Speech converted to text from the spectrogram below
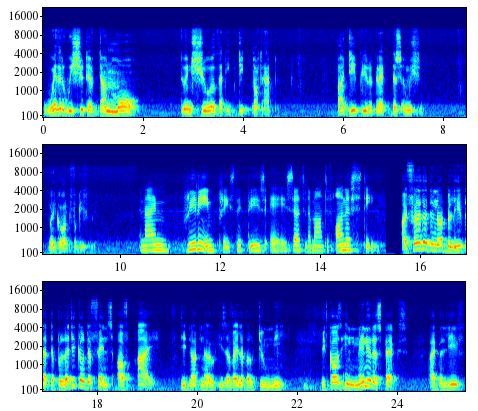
whether we should have done more to ensure that it did not happen. I deeply regret this omission. May God forgive me. And I'm really impressed that there's a certain amount of honesty. I further do not believe that the political defense of I did not know is available to me, because in many respects, I believe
